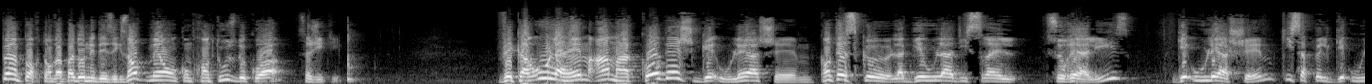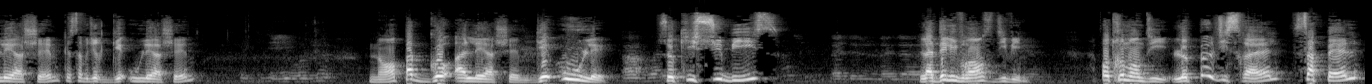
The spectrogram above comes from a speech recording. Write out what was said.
Peu importe, on ne va pas donner des exemples, mais on comprend tous de quoi s'agit-il. Quand est-ce que la Geoula d'Israël se réalise? Geoulé Hashem, qui s'appelle Geoulé Hashem? Qu'est-ce que ça veut dire Geoulé Hashem? Non, pas Goalé Hashem, Geoulé. Ceux qui subissent la délivrance divine. Autrement dit, le peuple d'Israël s'appelle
